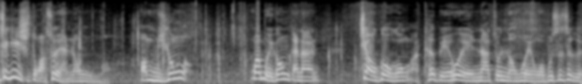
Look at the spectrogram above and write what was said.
这个是大细很拢有哦，哦，不是讲我袂讲跟他教过工啊，特别会员啊，尊龙会员，我不是这个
